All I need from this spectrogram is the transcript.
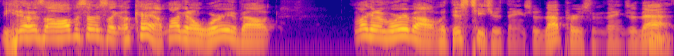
you know, it's all of a sudden it's like, okay, I'm not going to worry about, I'm not going to worry about what this teacher thinks or that person thinks or that. Mm.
